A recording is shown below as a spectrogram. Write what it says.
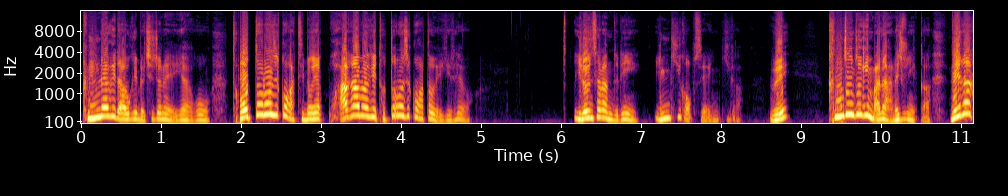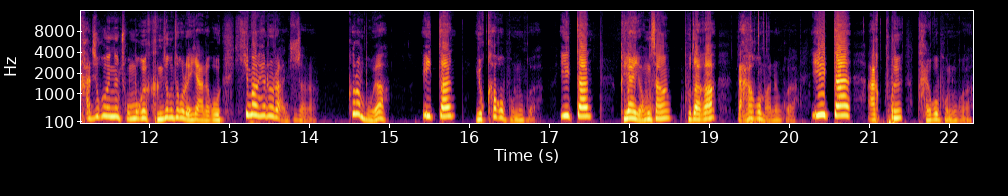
급락이 나오기 며칠 전에 얘기하고 더 떨어질 것 같으면 그냥 과감하게 더 떨어질 것 같다고 얘기를 해요. 이런 사람들이 인기가 없어요. 인기가 왜? 긍정적인 말을 안 해주니까 내가 가지고 있는 종목을 긍정적으로 얘기 안 하고 희망 회로를 안 주잖아. 그럼 뭐야? 일단 욕하고 보는 거야. 일단 그냥 영상 보다가 나가고 마는 거야. 일단 악플 달고 보는 거야.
